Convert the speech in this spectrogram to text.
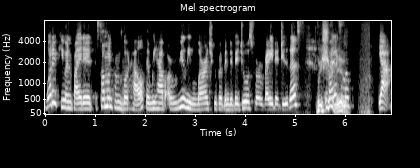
what if you invited someone from vote health and we have a really large group of individuals who are ready to do this we sure do. Someone, yeah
